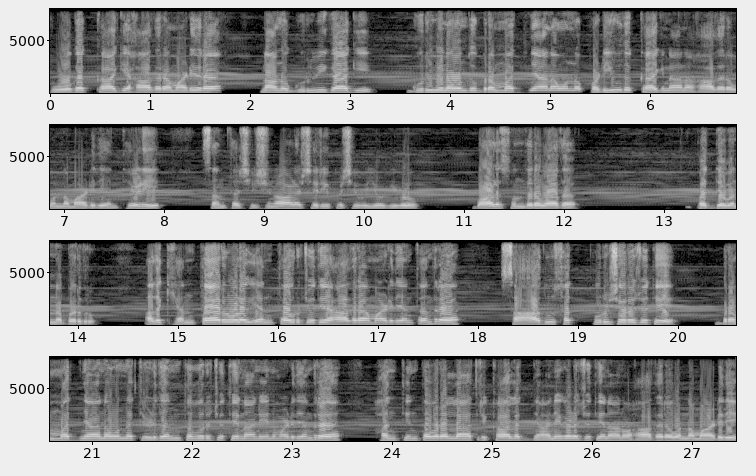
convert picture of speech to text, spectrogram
ಭೋಗಕ್ಕಾಗಿ ಹಾದರ ಮಾಡಿದರೆ ನಾನು ಗುರುವಿಗಾಗಿ, ಗುರುವಿನ ಒಂದು ಬ್ರಹ್ಮಜ್ಞಾನವನ್ನು ಪಡೆಯುವುದಕ್ಕಾಗಿ ನಾನು ಹಾದರವನ್ನು ಮಾಡಿದೆ ಅಂಥೇಳಿ ಸಂತ ಶಿಶುನಾಳ ಶರೀಫ ಶಿವಯೋಗಿಗಳು ಬಹಳ ಸುಂದರವಾದ ಪದ್ಯವನ್ನು ಬರೆದ್ರು. ಅದಕ್ಕೆ ಎಂಥವ್ರೊಳಗೆ ಎಂಥವ್ರ ಜೊತೆ ಹಾದರ ಮಾಡಿದೆ ಅಂತಂದ್ರೆ ಸಾಧು ಸತ್ಪುರುಷರ ಜೊತೆ ಬ್ರಹ್ಮಜ್ಞಾನವನ್ನು ತಿಳಿದಂಥವರ ಜೊತೆ ನಾನೇನು ಮಾಡಿದೆ ಅಂದ್ರೆ ಅಂತಿಂಥವರೆಲ್ಲ ತ್ರಿಕಾಲ ಜ್ಞಾನಿಗಳ ಜೊತೆ ನಾನು ಹಾದರವನ್ನು ಮಾಡಿದೆ.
